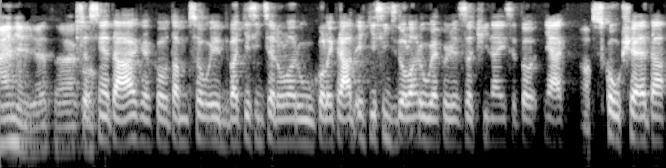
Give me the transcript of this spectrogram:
méně, že? To je jako... Přesně tak, jako tam jsou i 2000 dolarů, kolikrát i 1000 dolarů, jakože začínají si to nějak no. zkoušet a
